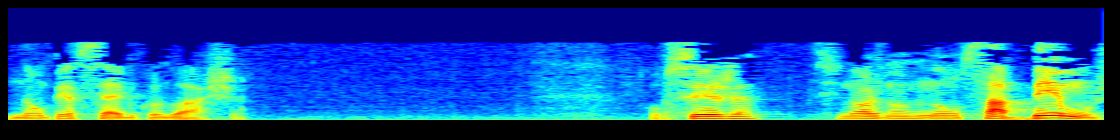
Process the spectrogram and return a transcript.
não percebe quando acha. Ou seja, se nós não, não sabemos,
